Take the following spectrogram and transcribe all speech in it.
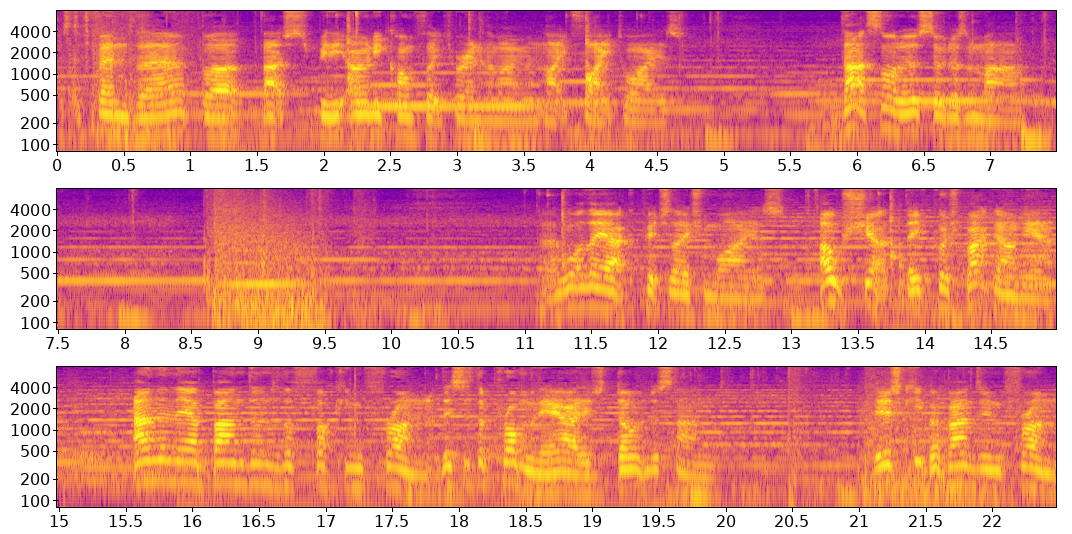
Just defend there, but that should be the only conflict we're in at the moment, like fight-wise. That's not us, so it doesn't matter. Uh, what are they at capitulation-wise? Oh shit, they've pushed back down here. And then they abandoned the fucking front. This is the problem with the AI, they just don't understand. They just keep abandoning front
